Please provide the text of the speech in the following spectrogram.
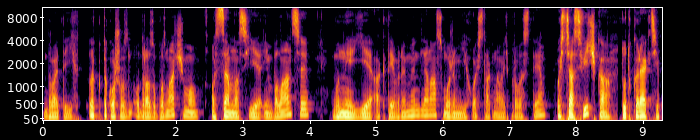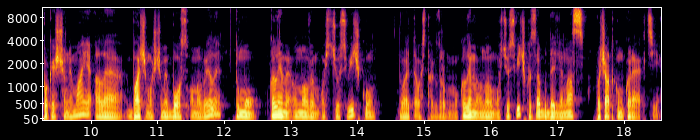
Давайте їх також одразу позначимо. Ось це в нас є імбаланси. Вони є активними для нас, можемо їх ось так навіть провести. Ось ця свічка, тут корекції поки що немає, але бачимо, що ми бос оновили. Тому, коли ми оновимо ось цю свічку, давайте ось так зробимо. Коли ми оновимо ось цю свічку, це буде для нас початком корекції.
